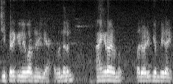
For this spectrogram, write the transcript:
ജി പി കിളി പറഞ്ഞിരിക്കുക അപ്പൊ എന്തായാലും ഭയങ്കരമായിരുന്നു. പരിപാടി ഗംഭീരമായി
